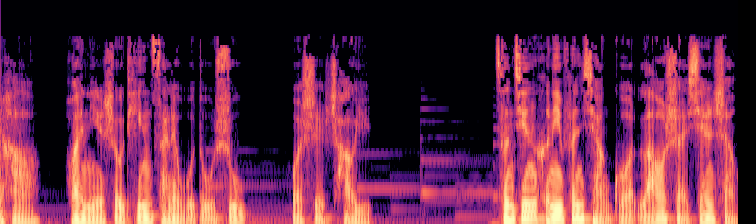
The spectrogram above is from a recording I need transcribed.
好，欢迎您收听三六五读书，我是朝雨。曾经和您分享过老舍先生《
